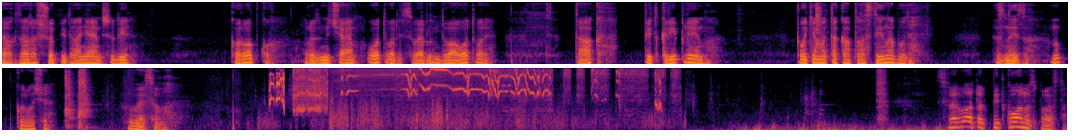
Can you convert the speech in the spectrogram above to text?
Так, зараз що, підганяємо сюди коробку, розмічаємо отвори, сверлимо два отвори. Так, підкріплюємо. Потім отака пластина буде знизу. Ну, коротше, весело. Сверло тут під конус просто.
